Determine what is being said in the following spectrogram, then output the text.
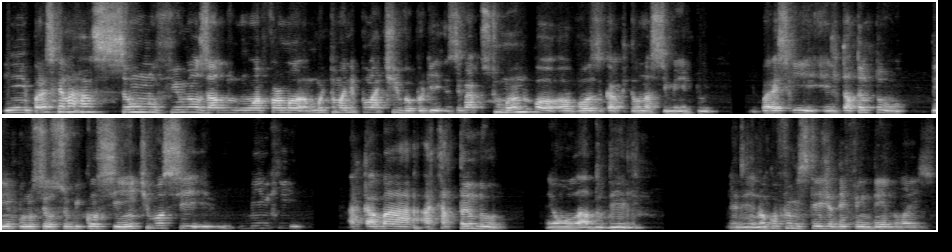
E parece que a narração no filme é usada de uma forma muito manipulativa, porque você vai acostumando com a, voz do Capitão Nascimento e parece que ele tá tanto tempo no seu subconsciente, você meio que acaba acatando é, o lado dele. Quer dizer, não que o filme esteja defendendo, mas.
